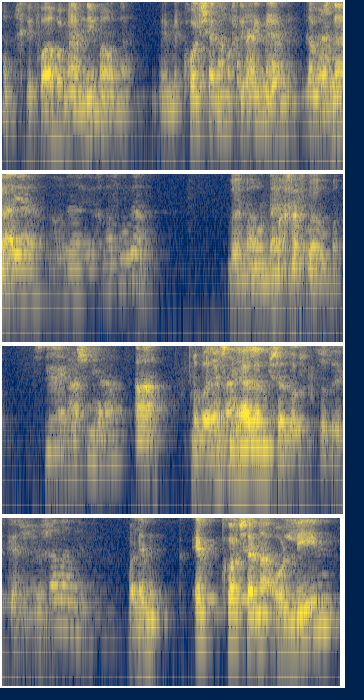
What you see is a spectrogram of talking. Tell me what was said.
הם החליפו ארבע מאמנים העונה. הם כל שנה מחליפים מאמן. גם לנו העונה. זה היה, העונה החלפנו גם. לא, עם העונה החליפו החלפנו? ארבע. העונה השנייה, אה, הבעיה השנייה היה לנו שלוש, הוא צודק. כן, שלושה מאמנים. אבל הם, הם כל שנה עולים,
